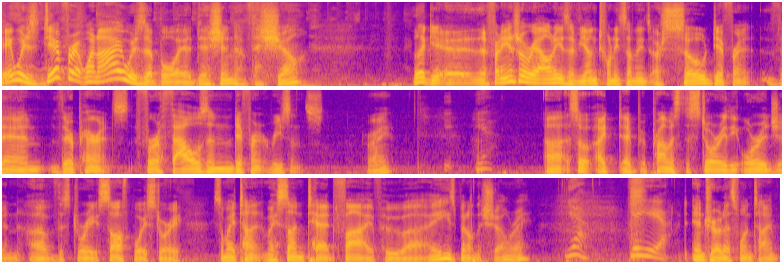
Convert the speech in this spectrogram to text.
It was different when I was a boy edition of the show. Look, uh, the financial realities of young 20 somethings are so different than their parents for a thousand different reasons, right? Yeah. Uh, so I, I promised the story, the origin of the story, Soft Boy story. So my, ton, my son Ted, five, who uh, he's been on the show, right? Yeah. Yeah, yeah, yeah. Introed us one time.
